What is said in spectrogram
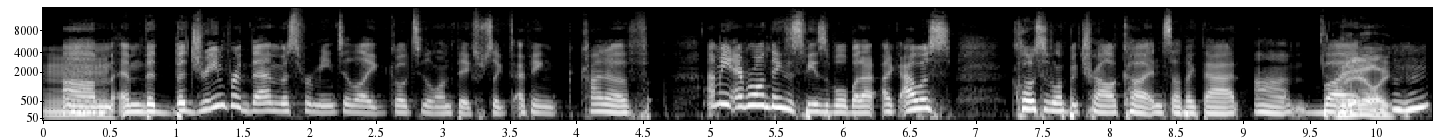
Mm. Um, and the the dream for them was for me to like go to the Olympics, which like I think kind of, I mean, everyone thinks it's feasible, but I, like I was close to the Olympic trial cut and stuff like that. Um, but really? Mhm.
